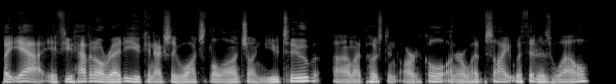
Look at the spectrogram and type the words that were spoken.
But yeah, if you haven't already, you can actually watch the launch on YouTube. Um, I post an article on our website with it as well.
